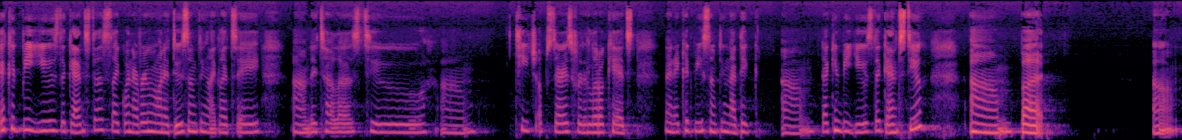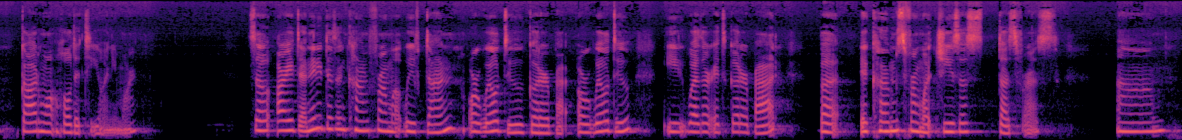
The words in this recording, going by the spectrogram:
it could be used against us, like whenever we want to do something, like let's say um, they tell us to um, teach upstairs for the little kids, then it could be something that they um, that can be used against you, but God won't hold it to you anymore. So our identity doesn't come from what we've done or will do, good or bad, or will do, whether it's good or bad, but it comes from what Jesus does for us. Um,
